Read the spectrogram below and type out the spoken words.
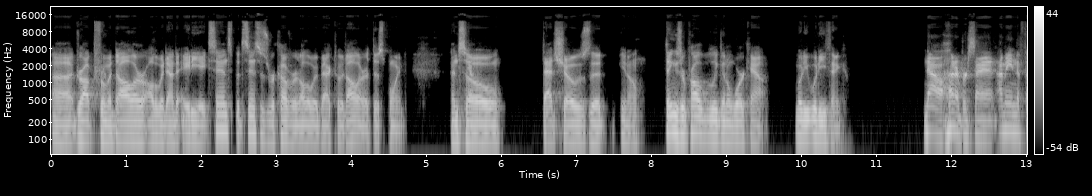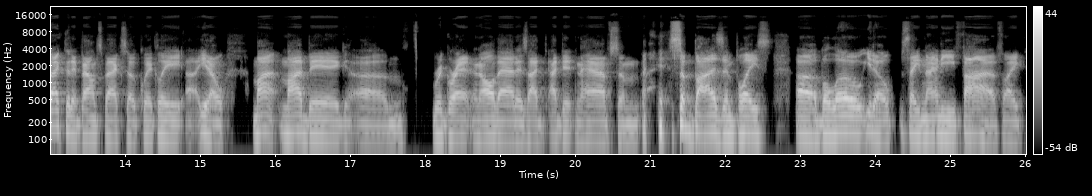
uh, dropped from a dollar all the way down to 88 cents, but since has recovered all the way back to a dollar at this point. And so yeah. that shows that, you know, things are probably going to work out. What do you, what do you think? No, hundred percent. I mean, the fact that it bounced back so quickly, uh, you know, my my big um, regret and all that is I I didn't have some some buys in place uh below, you know, say 95 like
